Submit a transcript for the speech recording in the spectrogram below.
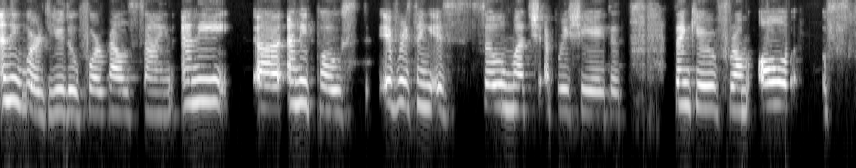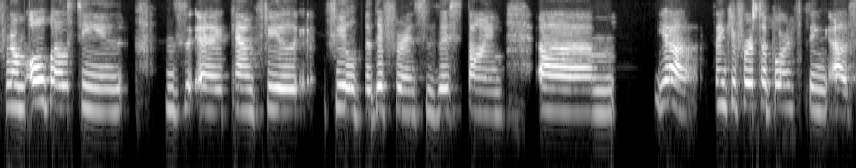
any word you do for Palestine any any post everything is so much appreciated. Thank you from all from all Palestinians uh, can feel feel the difference this time. Um, yeah, thank you for supporting us.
